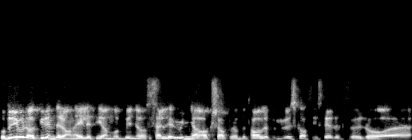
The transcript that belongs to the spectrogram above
Og Det gjør at gründerne hele tida må begynne å selge unna aksjer for å betale formuesskatt, i stedet for å uh,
